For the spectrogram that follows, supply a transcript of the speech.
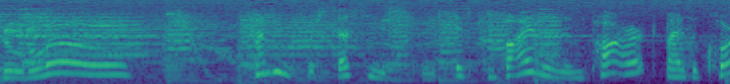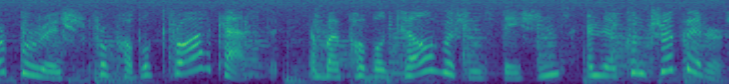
Toodaloo. Funding for Sesame Street is provided in part by the Corporation for Public Broadcasting and by public television stations and their contributors.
